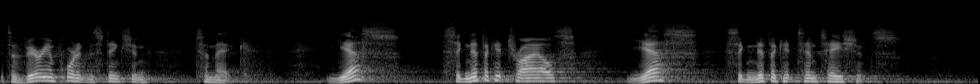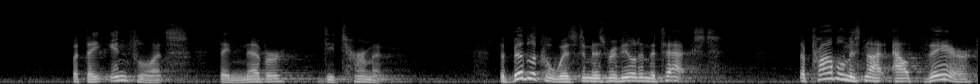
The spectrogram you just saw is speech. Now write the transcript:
It's a very important distinction to make. Yes, significant trials. Yes, significant temptations. But they influence, they never determine. The biblical wisdom is revealed in the text. The problem is not out there,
